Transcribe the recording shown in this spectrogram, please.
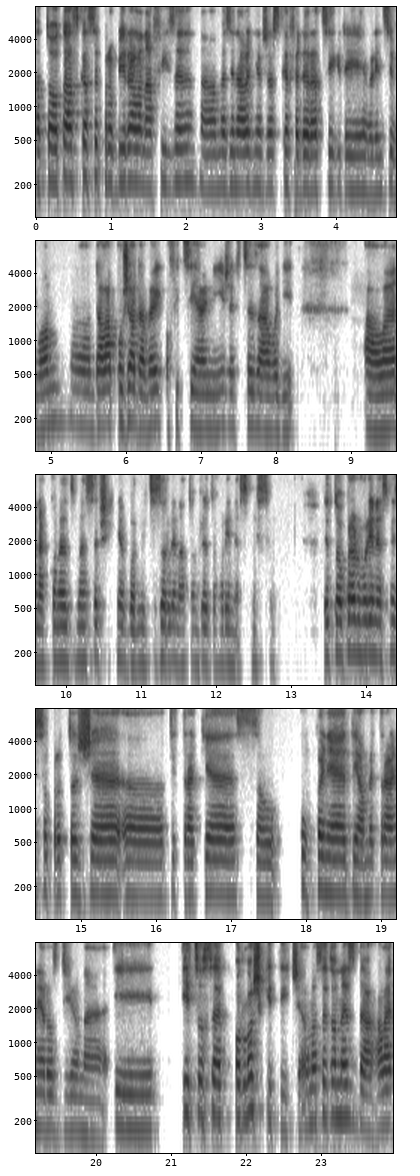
Tato otázka se probírala na FIZE, na Mezinárodní vřelské federaci, kdy Lindsey Von eh, dala požadavek oficiální, že chce závodit, ale nakonec jsme se všichni odborníci zhodli na tom, že je to holý nesmysl. Je to opravdu holý nesmysl, protože uh, ty tratě jsou úplně diametrálně rozdílné. I, I co se podložky týče, ono se to nezdá, ale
